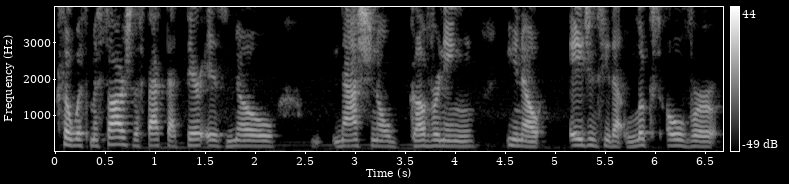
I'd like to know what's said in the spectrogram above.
so with massage the fact that there is no national governing you know agency that looks over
